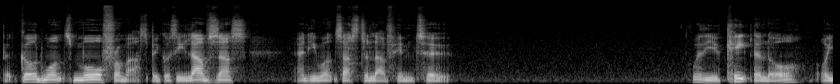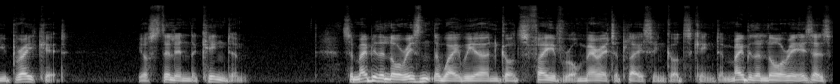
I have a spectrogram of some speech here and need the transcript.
But God wants more from us because He loves us and He wants us to love Him too. Whether you keep the law or you break it, you're still in the kingdom. So maybe the law isn't the way we earn God's favour or merit a place in God's kingdom. Maybe the law is, as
